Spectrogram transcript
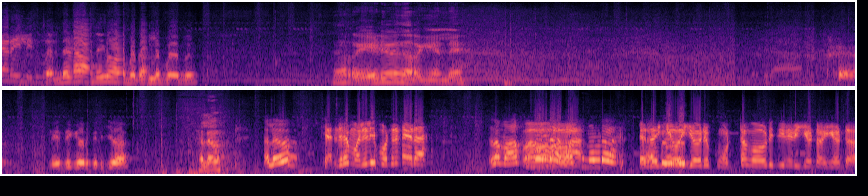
വേറെ ഇല്ല ഇത് ചന്ദ്രനാ പോയത്. ഞാൻ റേഡിയോയിൽ ഇറങ്ങിയല്ലേ? നീന്തി കയറി തിരിച്ചാ? ഹലോ? ഹലോ? ചന്ദ്രൻ മലയാളി പൊട്ടനേടാ മുട്ട കോടി ഇങ്ങോട്ടോ.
